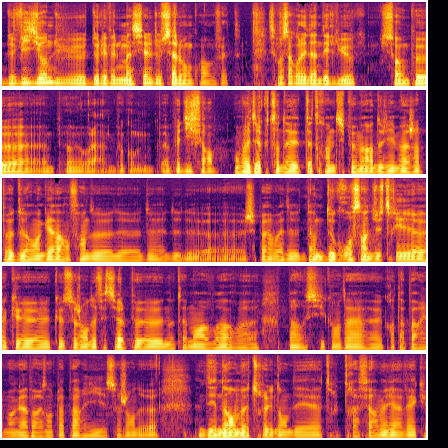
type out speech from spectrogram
de vision du, de l'événementiel du salon, quoi, en fait. C'est pour ça qu'on est dans des lieux qui sont un peu, euh, un peu, voilà, un peu, un peu différents. On va dire que tu en avais peut-être un petit peu marre de l'image un peu de hangar, enfin de, de, de, de- euh, je sais pas, ouais, de, grosses industries euh, que, que ce genre de festival peut notamment avoir. bah aussi quand t'as quand t'as Paris Manga par exemple à Paris et ce genre d'énormes trucs dans des trucs très fermés avec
